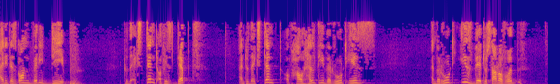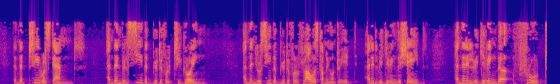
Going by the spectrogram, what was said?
and it has gone very deep, to the extent of his depth, and to the extent of how healthy the root is, and the root is there to start off with, then the tree will stand and then we'll see that beautiful tree growing. And then you'll see the beautiful flowers coming onto it. And it'll be giving the shade. And then it'll be giving the fruit.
